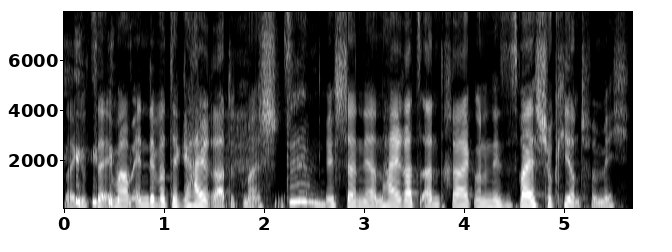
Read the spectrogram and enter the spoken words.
Da gibt es ja immer, am Ende wird ja geheiratet meistens. Stimmt. Ist dann ja ein Heiratsantrag und es, war es schockierend für mich.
